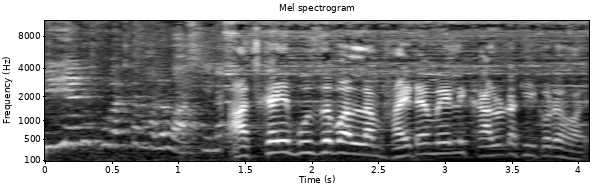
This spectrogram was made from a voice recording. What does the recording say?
বিরিয়ানি খুব একটা ভালোবাসি না। আজকে আমি বুঝতে পারলাম হাইটা মেনলি কালোটা কি করে হয়।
